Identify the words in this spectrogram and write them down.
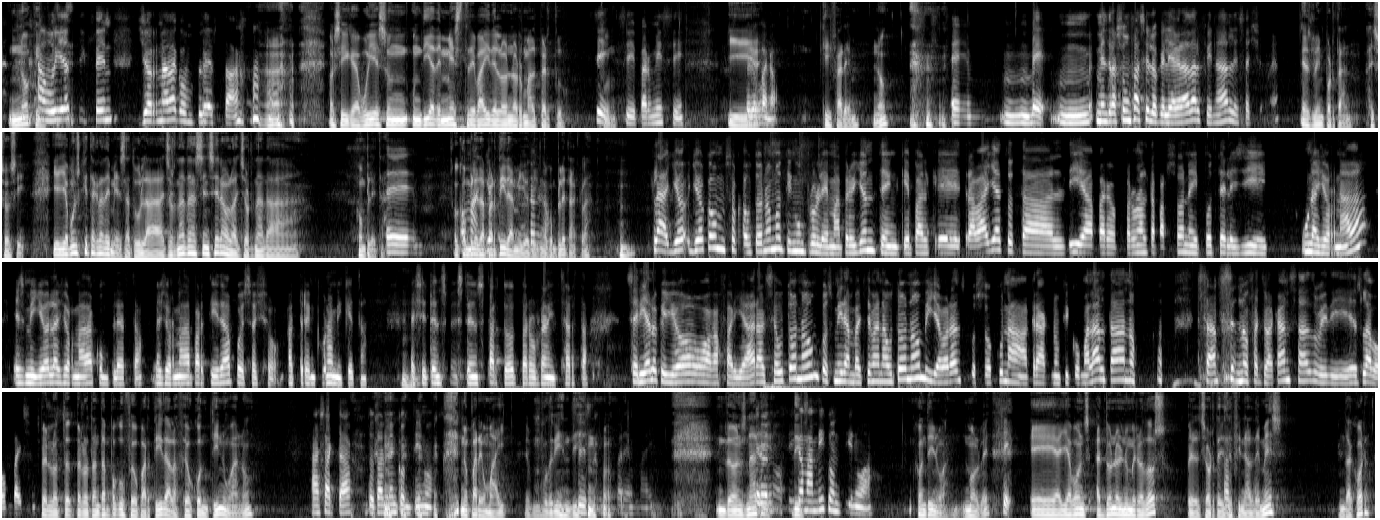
No, que... avui estic fent jornada completa. Ah, o sigui que avui és un, un dia de més treball de lo normal per tu. Sí, sí, per mi sí. I, Però bueno, Què hi farem, no? eh, mm, bé, mm, mentre un faci el que li agrada, al final és això, eh? És lo important, això sí. I llavors què t'agrada més, a tu, la jornada sencera o la jornada completa? Eh, o completa home, jo- partida, millor dit, no completa, clar. Mhm. Clar, jo, jo com sóc autònom tinc un problema, però jo entenc que pel que treballa tot el dia per, per una altra persona i pot elegir una jornada, és millor la jornada completa. La jornada partida, pues això, et trenca una miqueta. Mhm. Així tens més temps per tot, per organitzar-te. Seria el que jo agafaria. Ara, al ser autònom, doncs mira, em vaig demanar autònom i llavors pues, soc una crac, no em fico malalta, no, saps? No faig vacances, vull dir, és la bomba, això. Per lo, per lo tant, tampoc ho feu partida, la feu contínua, no? Exacte, totalment contínua. No pareu mai, podrien dir, Sí, sí, no? no farem mai. Doncs, Nati, Però no, fica'm a mi continua. Continua, molt bé. Sí. Eh, llavors, et dono el número 2 pel sorteig de final de mes, d'acord?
